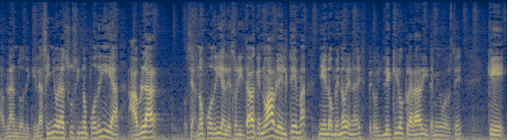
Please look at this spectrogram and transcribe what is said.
hablando de que la señora Susi no podría hablar, o sea, no podría, le solicitaba que no hable el tema, ni de los menores, pero le quiero aclarar, y también con usted, que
